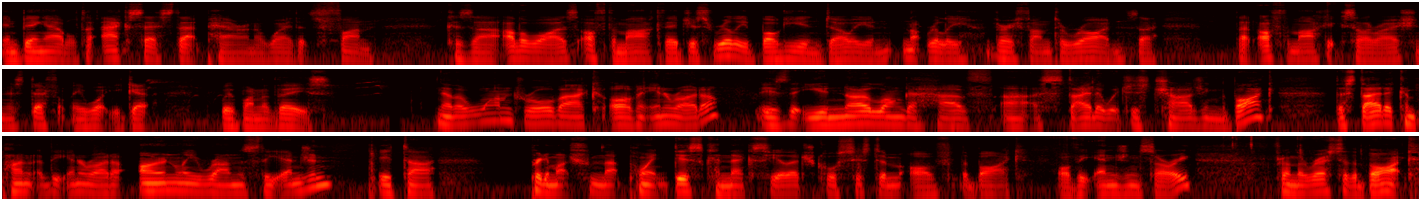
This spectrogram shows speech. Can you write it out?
in being able to access that power in a way that's fun. Because uh, otherwise, off the mark, they're just really boggy and doughy and not really very fun to ride. So that off the mark acceleration is definitely what you get with one of these. Now the one drawback of an inner rotor is that you no longer have uh, a stator which is charging the bike. The stator component of the inner rotor only runs the engine. It uh, pretty much from that point disconnects the electrical system of the bike, of the engine, sorry, from the rest of the bike.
